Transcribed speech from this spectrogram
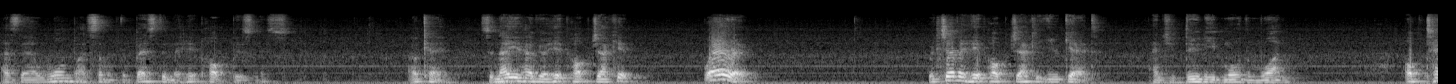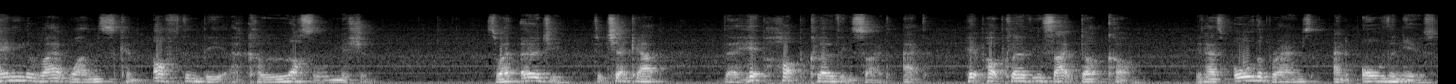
as they are worn by some of the best in the hip hop business. Okay, so now you have your hip hop jacket, wear it. Whichever hip hop jacket you get, and you do need more than one, obtaining the right ones can often be a colossal mission. So I urge you to check out the hip hop clothing site at hiphopclothingsite.com. It has all the brands and all the news.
